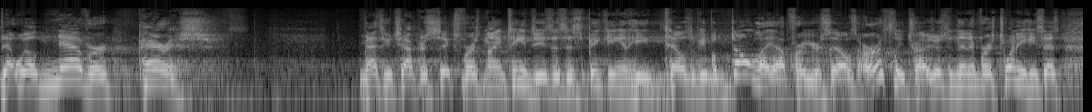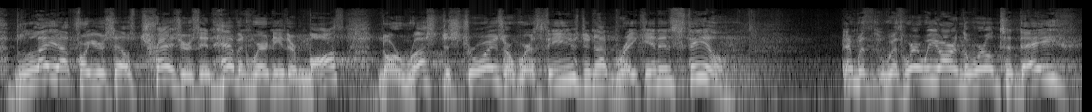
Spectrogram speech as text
that will never perish. Matthew chapter 6, verse 19, Jesus is speaking and he tells the people, Don't lay up for yourselves earthly treasures. And then in verse 20, he says, Lay up for yourselves treasures in heaven where neither moth nor rust destroys or where thieves do not break in and steal. And with, with where we are in the world today,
